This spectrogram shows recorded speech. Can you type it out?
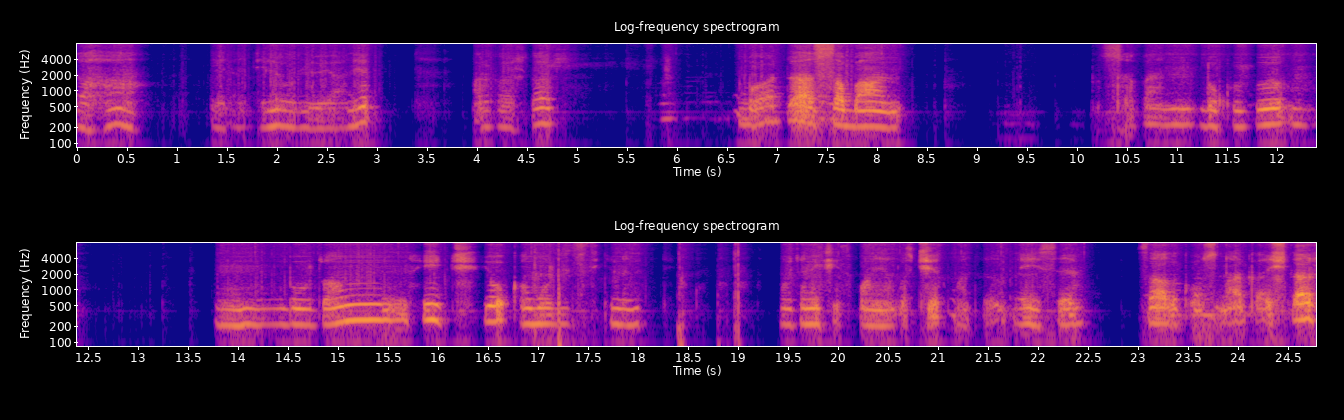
daha eğlenceli oluyor yani. Arkadaşlar bu arada sabahın sabahın 9'u hmm, buradan hiç yok ama biz yine de buradan hiç İspanya'da çıkmadı. Neyse sağlık olsun arkadaşlar.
